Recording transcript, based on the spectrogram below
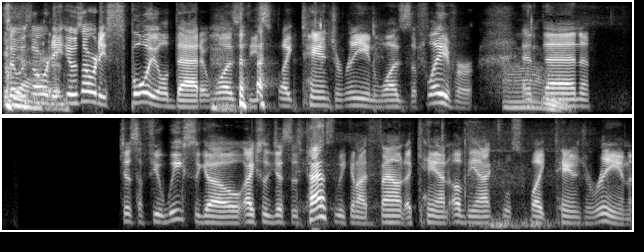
so it was Yeah. already it was already spoiled that it was the spiked tangerine was the flavor, Ah. and then just a few weeks ago, actually just this past weekend, I found a can of the actual spiked tangerine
